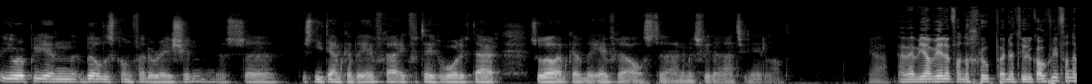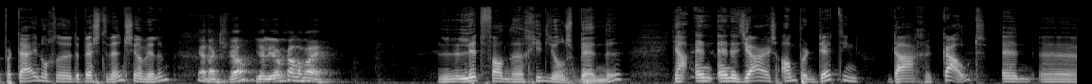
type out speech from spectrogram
European Builders Confederation. Dus het is niet MKB Infra. Ik vertegenwoordig daar zowel MKB Infra als de ANMS Federatie Nederland. Ja, en we hebben Jan-Willem van de groep natuurlijk ook weer van de partij. Nog de, de beste wens, Jan-Willem. Ja, dankjewel. Jullie ook allebei. Lid van de Gideonsbende. Ja, en, en het jaar is amper 13 dagen koud. En uh,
